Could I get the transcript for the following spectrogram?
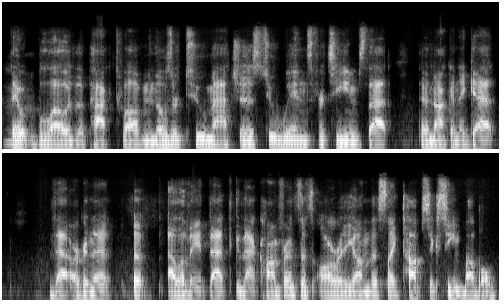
they mm-hmm. blow the Pac 12. I mean, those are two matches, two wins for teams that they're not going to get that are going to uh, elevate that that conference that's already on this like top 16 bubble.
